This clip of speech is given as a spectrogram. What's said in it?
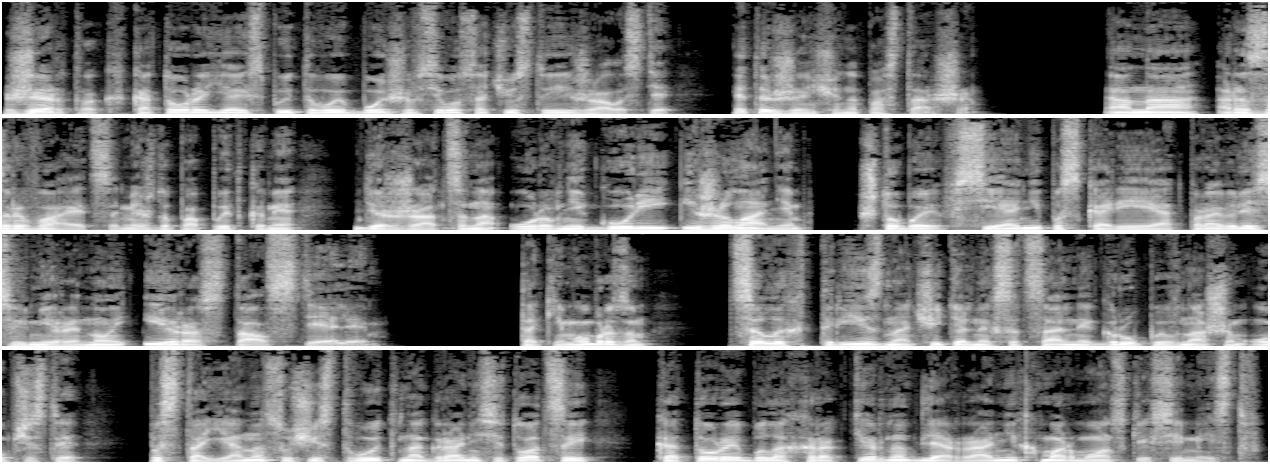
жертва, к которой я испытываю больше всего сочувствия и жалости, это женщина постарше. Она разрывается между попытками держаться на уровне гурий и желанием, чтобы все они поскорее отправились в мир иной и растолстели. Таким образом, целых три значительных социальных группы в нашем обществе постоянно существуют на грани ситуации, которая была характерна для ранних мормонских семейств.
